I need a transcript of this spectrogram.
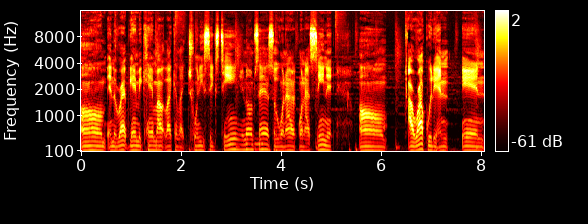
um, in the rap game, it came out like in like 2016. You know what I'm saying? So when I when I seen it, um, I rock with it, and and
